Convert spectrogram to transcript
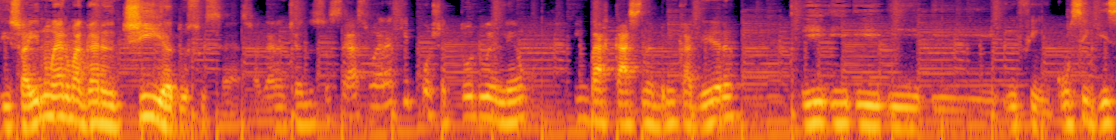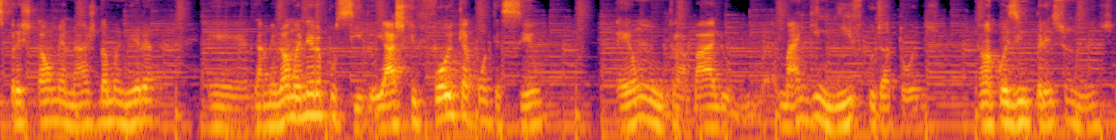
isso aí não era uma garantia do sucesso. A garantia do sucesso era que, poxa, todo o elenco embarcasse na brincadeira e, e, e, e enfim, conseguisse prestar homenagem da maneira, é, da melhor maneira possível. E acho que foi o que aconteceu. É um trabalho magnífico de atores, é uma coisa impressionante.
